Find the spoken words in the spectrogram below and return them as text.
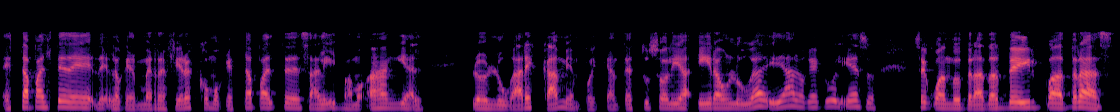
esta parte de, lo que me refiero es como que esta parte de salir, vamos a janguear, los lugares cambian, porque antes tú solías ir a un lugar y ya, lo que cool y eso. O sea, cuando tratas de ir para atrás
